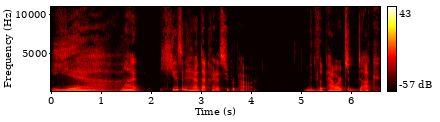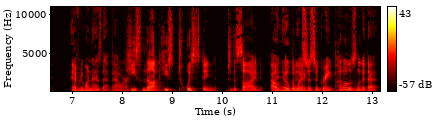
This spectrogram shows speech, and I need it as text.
Yeah, What? He doesn't have that kind of superpower. With the power to duck? Everyone has that power. He's not. He's twisting to the side. Out I know, of the but way. it's just a great pose. Look at that.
